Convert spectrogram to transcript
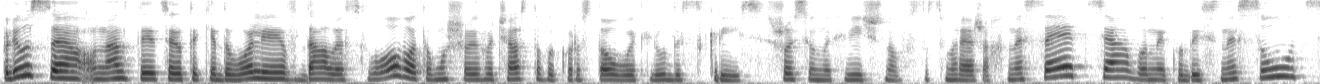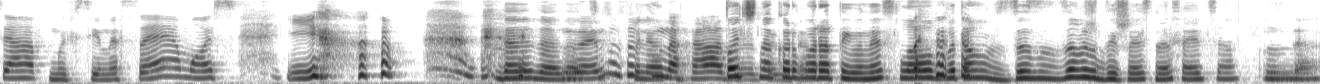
Плюс е, у нас здається таке доволі вдале слово, тому що його часто використовують люди скрізь. Щось у них вічно в соцмережах несеться, вони кудись несуться, ми всі несемось. І Да-да-да, ну, це я завжди нагадую. Точно корпоративне слово, бо там завжди щось несеться. Да.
